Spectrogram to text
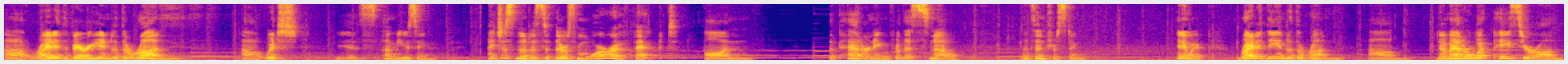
Uh, right at the very end of the run, uh, which is amusing. I just noticed that there's more effect on the patterning for this snow. That's interesting. Anyway, right at the end of the run, um, no matter what pace you're on,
